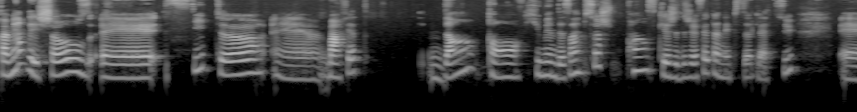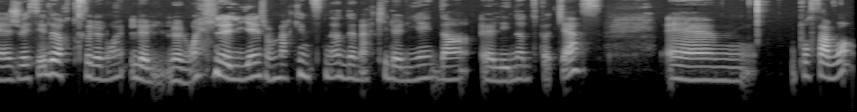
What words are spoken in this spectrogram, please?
Première des choses, euh, si tu as, euh, ben, en fait, dans ton Human Design, ça, je pense que j'ai déjà fait un épisode là-dessus. Euh, je vais essayer de retrouver le, loin, le, lien. Je vais marquer une petite note de marquer le lien dans euh, les notes du podcast euh, pour savoir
